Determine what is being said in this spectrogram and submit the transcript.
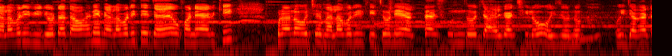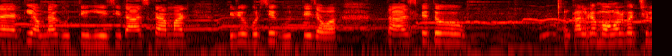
মেলাবাড়ি ভিডিওটা দেওয়া হয়নি। মেলাবাড়িতে যায় ওখানে আর কি, ঘোরানো হচ্ছে। মেলাবাড়ির পিছনে একটা সুন্দর জায়গা ছিল, ওই জন্য ওই জায়গাটায় আর কি আমরা ঘুরতে গিয়েছি। তা আজকে আমার ভিডিও পড়ছে ঘুরতে যাওয়া। তা আজকে তো কালকে মঙ্গলবার ছিল,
